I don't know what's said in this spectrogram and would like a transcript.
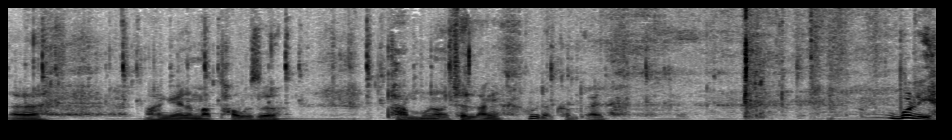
Äh, machen gerne mal Pause. Ein paar Monate lang. Oh, da kommt ein Bulli.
